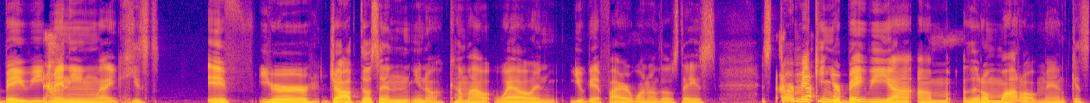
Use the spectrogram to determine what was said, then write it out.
baby, meaning like he's if your job doesn't, you know, come out well and you get fired one of those days, start making your baby uh, um a little model, man, because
